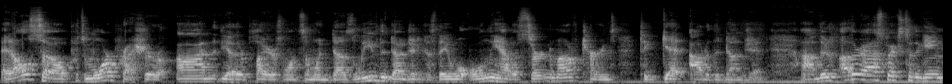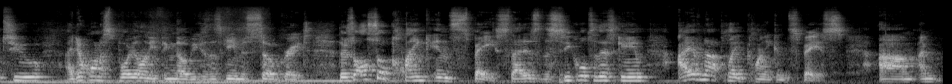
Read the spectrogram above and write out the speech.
It also puts more pressure on the other players once someone does leave the dungeon because they will only have a certain amount of turns to get out of the dungeon. Um, there's other aspects to the game too. I don't want to spoil anything though because this game is so great. There's also Clank in Space. That is the sequel to this game. I have not played Clank in Space. Um, I'm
